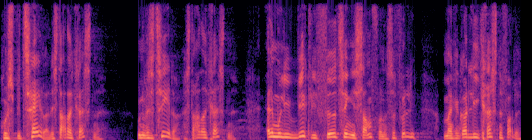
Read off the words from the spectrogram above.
hospitaler, det startede kristne. Universiteter, det startede kristne. Alle mulige virkelig fede ting i samfundet, selvfølgelig. Og man kan godt lide kristne for det.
